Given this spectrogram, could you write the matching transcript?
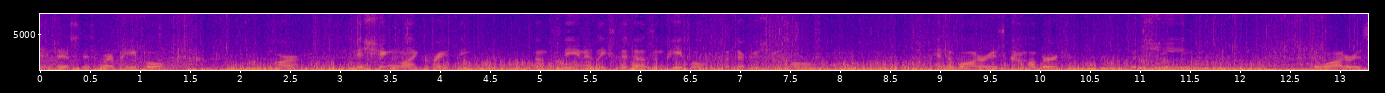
And this is where people are fishing like crazy. I'm seeing at least a dozen people with their fishing poles. And the water is covered with sheen. The water is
